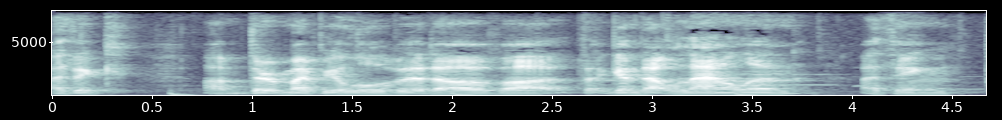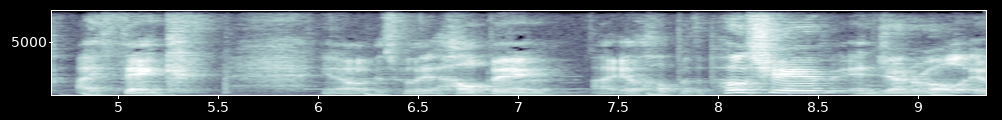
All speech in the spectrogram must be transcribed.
I think um, there might be a little bit of, uh, again, that lanolin, I think, I think, you know, it's really helping. Uh, it'll help with the post shave. In general, it,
